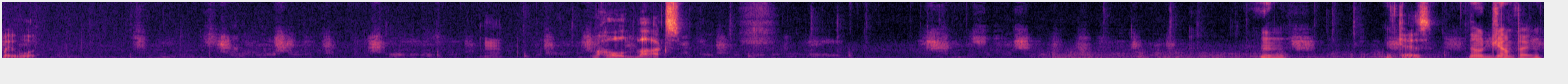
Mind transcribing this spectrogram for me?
Wait, what? Hold box. Hmm. Okay, no jumping.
